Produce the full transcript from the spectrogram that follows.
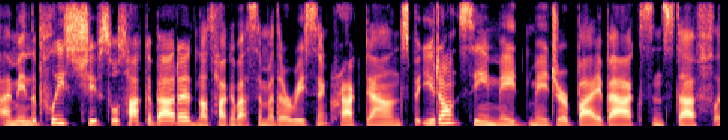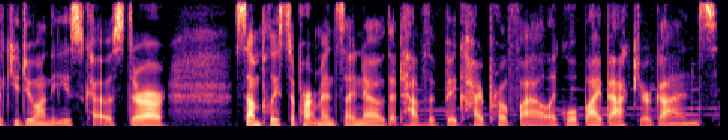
I mean the police chiefs will talk about it and they'll talk about some of their recent crackdowns, but you don't see made major buybacks and stuff like you do on the East Coast. There are some police departments I know that have the big high profile, like we'll buy back your guns.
